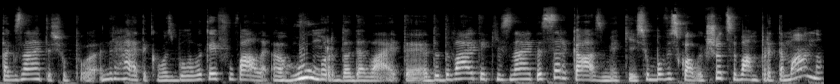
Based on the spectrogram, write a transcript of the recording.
Так знаєте, щоб енергетика у вас була, ви кайфували, гумор додавайте, додавайте якийсь, знаєте, сарказм якийсь обов'язково. Якщо це вам притаманно,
